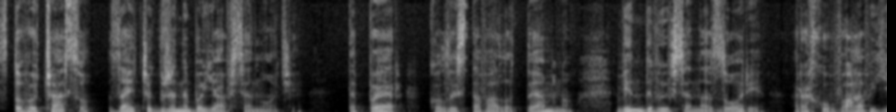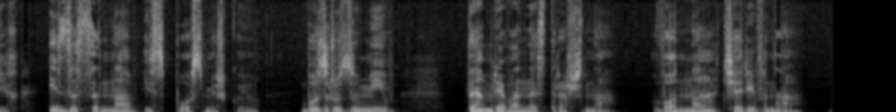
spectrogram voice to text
З того часу зайчик вже не боявся ночі. Тепер, коли ставало темно, він дивився на зорі, рахував їх і засинав із посмішкою, бо зрозумів, темрява не страшна, вона чарівна.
